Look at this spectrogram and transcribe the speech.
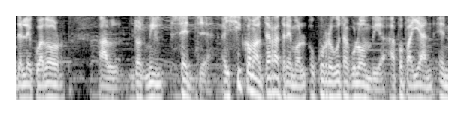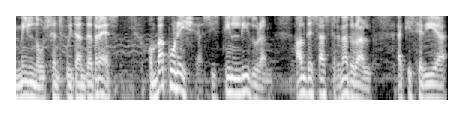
de l'Equador al 2016, així com el terratrèmol ocorregut a Colòmbia, a Popayán, en 1983, on va conèixer, assistint-li durant el desastre natural, a qui seria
